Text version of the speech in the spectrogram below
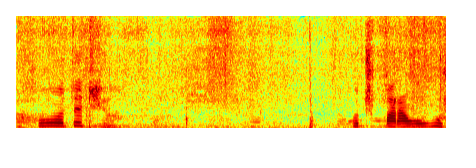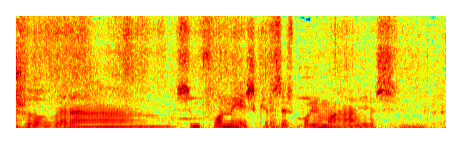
Έχω τέτοιο. Έχω τους παραγωγούς εδώ πέρα. Συμφωνίες και αυτές πολύ μεγάλες είναι.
